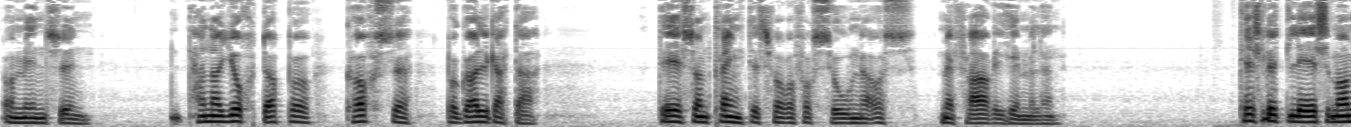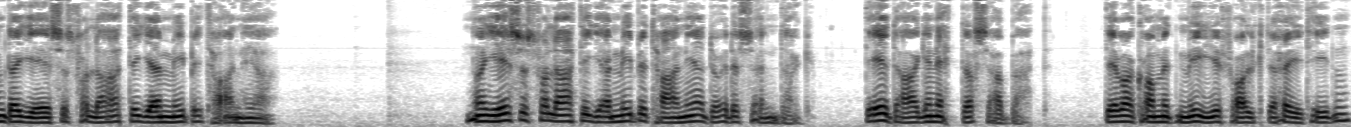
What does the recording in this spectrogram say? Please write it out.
og min synd. Han har gjort opp på korset på Golgata, det som trengtes for å forsone oss med Far i himmelen. Til slutt leser vi om da Jesus forlater hjemmet i Britannia. Når Jesus forlater hjemmet i Britannia, da er det søndag. Det er dagen etter sabbat. Det var kommet mye folk til høytiden,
